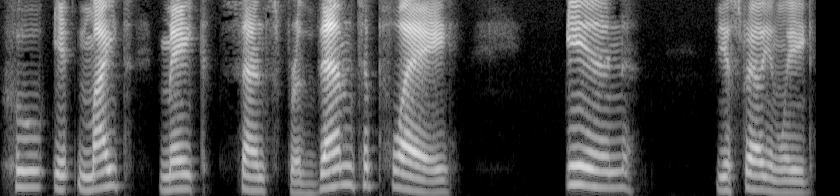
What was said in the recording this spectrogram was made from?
who it might make sense for them to play in the Australian League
